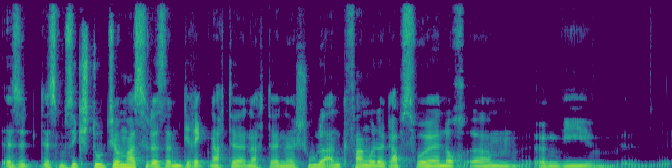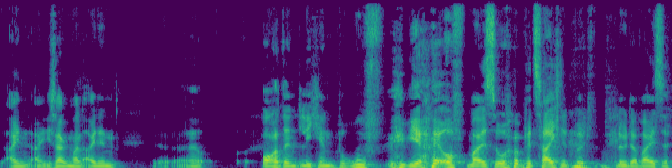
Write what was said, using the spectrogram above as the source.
also das Musikstudium, hast du das dann direkt nach der, nach deiner Schule angefangen oder gab es vorher noch ähm, irgendwie ein, ein, ich sage mal, einen äh, ordentlichen Beruf, wie er oftmals so bezeichnet wird, blöderweise.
